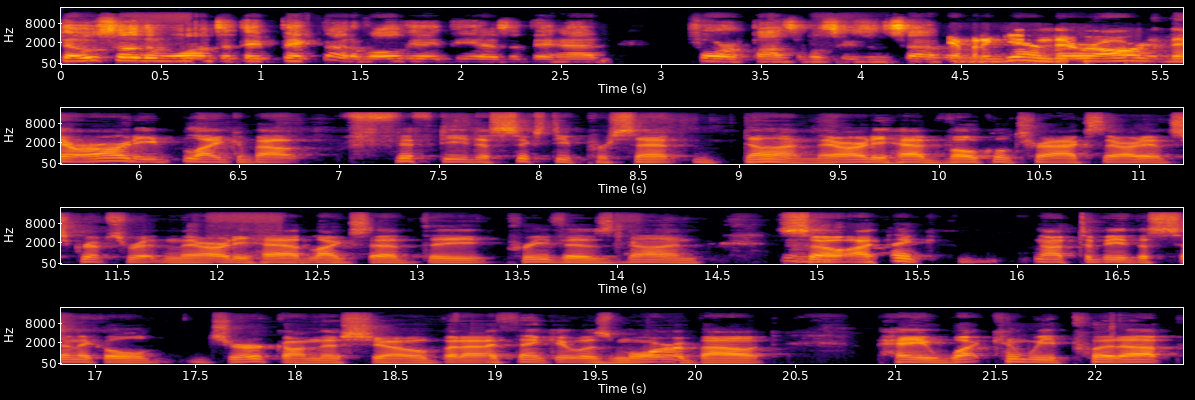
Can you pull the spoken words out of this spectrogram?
those are the ones that they picked out of all the ideas that they had for a possible season seven. Yeah, but again, they were already they were already like about fifty to sixty percent done. They already had vocal tracks. They already had scripts written. They already had, like I said, the previs done. Mm-hmm. So I think not to be the cynical jerk on this show, but I think it was more about, hey, what can we put up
